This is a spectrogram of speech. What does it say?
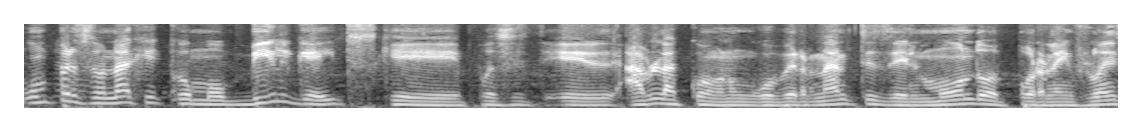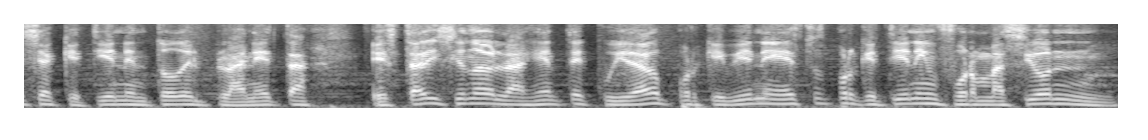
un personaje como Bill Gates, que pues eh, habla con gobernantes del mundo por la influencia que tiene en todo el planeta, está diciendo a la gente, cuidado porque viene esto, es porque tiene información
